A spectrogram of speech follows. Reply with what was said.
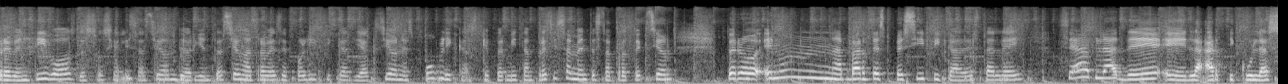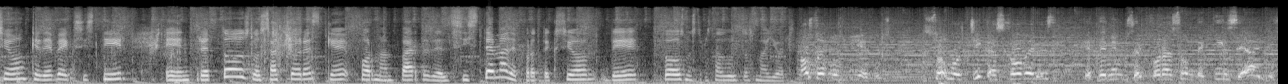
preventivos, de socialización, de orientación a través de políticas y acciones públicas que permitan precisamente esta protección, pero en una parte específica de esta ley se habla de eh, la articulación que debe existir entre todos los actores que forman parte del sistema de protección de todos nuestros adultos mayores. No somos viejos, somos chicas jóvenes que tenemos el corazón de 15 años.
